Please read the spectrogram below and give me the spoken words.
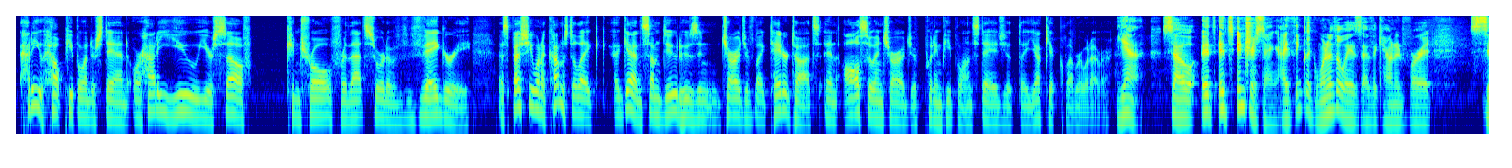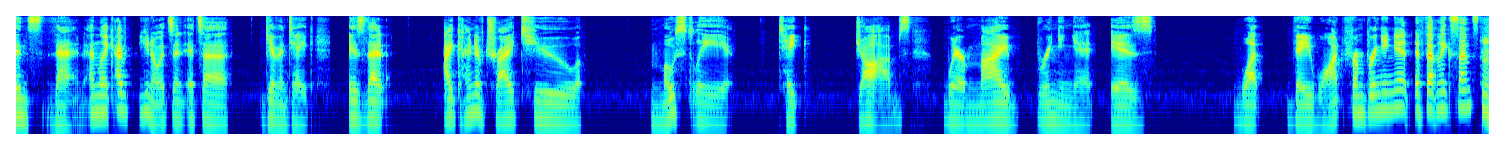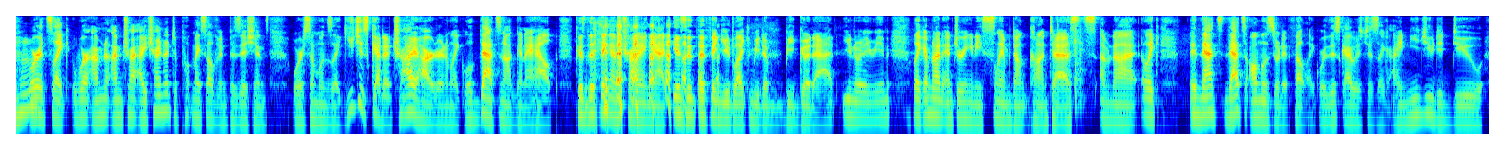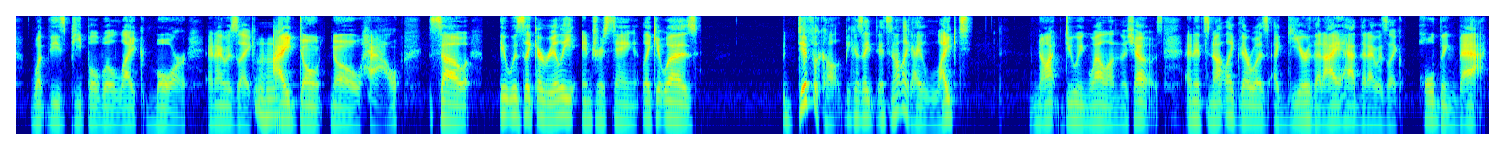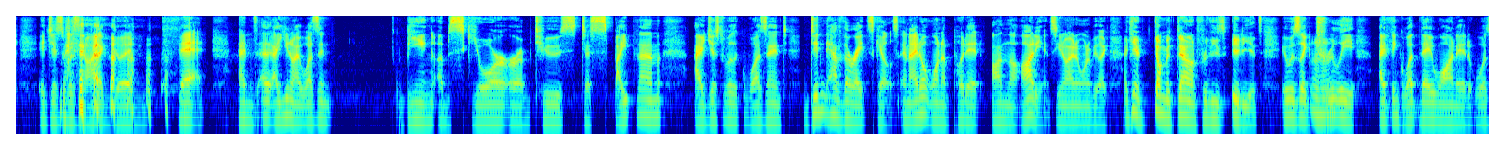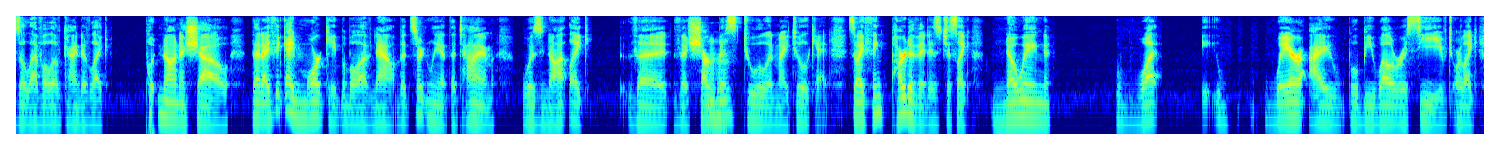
how do you help people understand or how do you yourself control for that sort of vagary especially when it comes to like again some dude who's in charge of like tater tots and also in charge of putting people on stage at the yuck yuck club or whatever Yeah. So it, it's interesting. I think like one of the ways I've accounted for it since then, and like I've, you know, it's an, it's a give and take, is that I kind of try to mostly take jobs where my bringing it is what they want from bringing it if that makes sense. Mhm. where it's like where i'm i'm try i try not to put myself in positions where someone's like you just gotta try harder. And i'm like well that's not gonna help. Because the thing i'm trying at isn't the thing you'd like me to be good at. You know what i mean? Like i'm not entering any slam dunk contests. I'm not like and that's that's almost what it felt like where this guy was just like i need you to do what these people will like more. And i was like Mhm. i don't know how. So it was like a really interesting like it was difficult because I, it's not like i liked not doing well on the shows. And it's not like there was a gear that i had that i was like holding back. It just was not a good fit. And uh, you know i wasn't being obscure or obtuse to spite them. I just like wasn't didn't have the right skills. And i don't want to put it on the audience. You know i don't want to be like i can't dumb it down for these idiots. It was like Mhm. truly i think what they wanted was a level of kind of like putting on a show that i think i'm more capable of now but certainly at the time was not like the the mm-hmm. sharpest tool in my toolkit. So i think part of it is just like knowing what eh, where I will be well received or like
